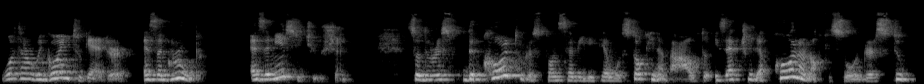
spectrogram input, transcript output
what are we going together as a group, as an institution? So the, the call to responsibility I was talking about is actually a call on office holders to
